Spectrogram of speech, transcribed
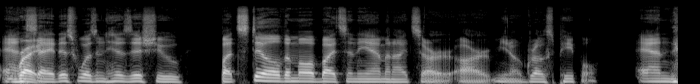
and Right. say this wasn't his issue, but still the Moabites and the Ammonites are, are you know, gross people. And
